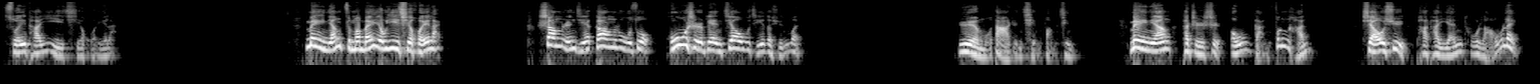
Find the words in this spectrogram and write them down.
随他一起回来。媚娘怎么没有一起回来？商人杰刚入座，胡氏便焦急地询问。岳母大人，请放心，媚娘她只是偶感风寒，小婿怕她沿途劳累，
